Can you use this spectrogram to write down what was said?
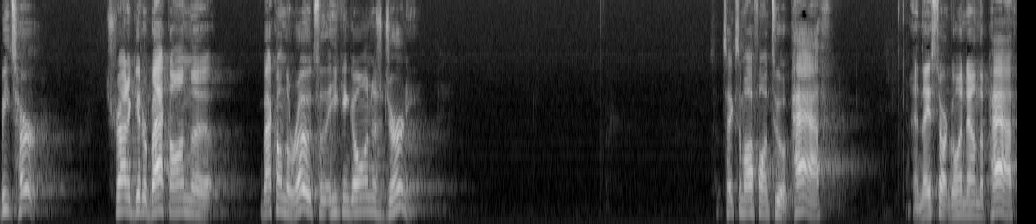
beats her, try to get her back on, the, back on the road so that he can go on his journey. So it takes them off onto a path, and they start going down the path,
